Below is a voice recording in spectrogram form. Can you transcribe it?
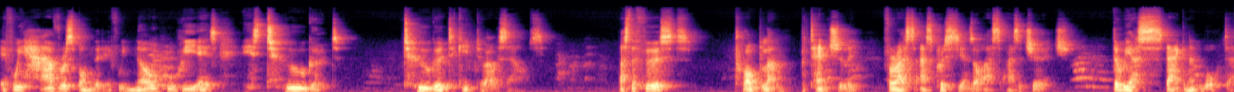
if we have responded, if we know who He is, is too good, too good to keep to ourselves. That's the first problem, potentially, for us as Christians or us as a church that we are stagnant water,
